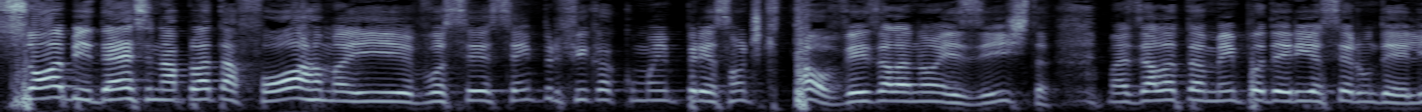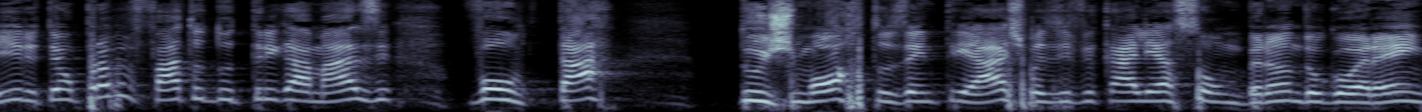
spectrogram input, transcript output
sobe e desce na plataforma e você sempre fica com uma impressão de que talvez ela não exista, mas ela também poderia ser um delírio. Tem o próprio fato do Trigamase voltar dos mortos, entre aspas, e ficar ali assombrando o Goreng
